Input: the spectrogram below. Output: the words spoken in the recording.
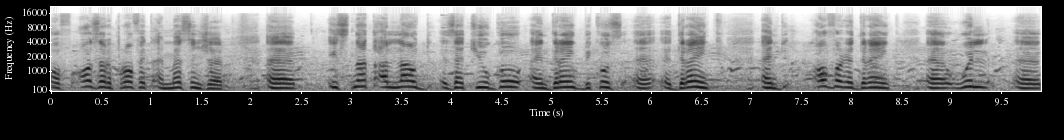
of other prophet and messenger, uh, it's not allowed that you go and drink because uh, a drink and over a drink uh, will, uh,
